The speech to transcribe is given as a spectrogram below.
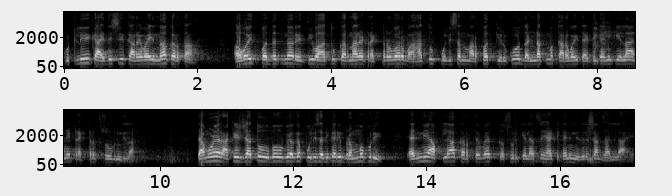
कुठलीही कायदेशीर कार्यवाही न करता अवैध पद्धतीनं रेती वाहतूक करणाऱ्या ट्रॅक्टरवर वाहतूक पोलिसांमार्फत किरकोळ दंडात्मक कारवाई त्या ठिकाणी केला आणि ट्रॅक्टर सोडून दिला. त्यामुळे राकेश जातो उपविभाग पोलीस अधिकारी ब्रह्मपुरी यांनी आपल्या कर्तव्यात कसूर केल्याचं ह्या ठिकाणी निदर्शनात झालेलं आहे.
